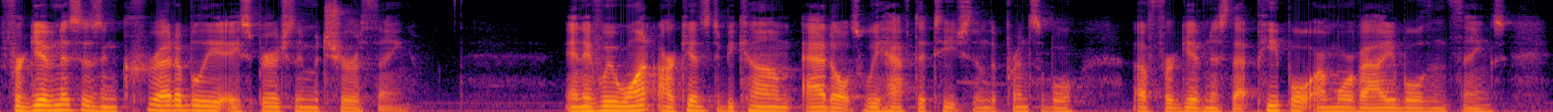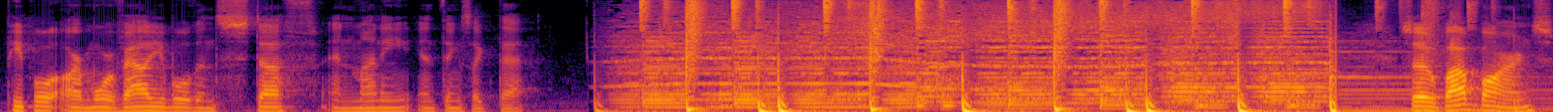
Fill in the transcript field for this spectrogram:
Forgiveness is incredibly a spiritually mature thing. And if we want our kids to become adults, we have to teach them the principle of forgiveness that people are more valuable than things. People are more valuable than stuff and money and things like that. So, Bob Barnes,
